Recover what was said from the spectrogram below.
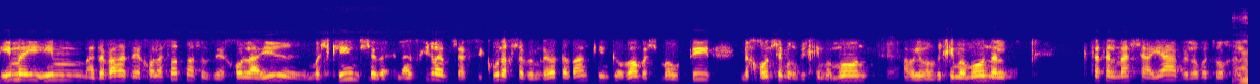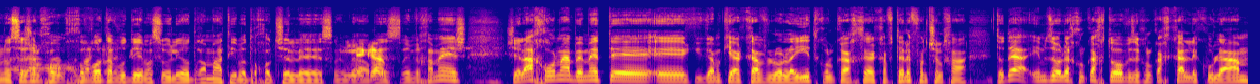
אם, אם הדבר הזה יכול לעשות משהו, זה יכול להעיר משקיעים, של, להזכיר להם שהסיכון עכשיו במניות הבנקים גבוה משמעותית, נכון שהם מרוויחים המון, כן. אבל הם מרוויחים המון על קצת על מה שהיה ולא בטוח... הנושא של חובות אבודים עשוי להיות דרמטי בדוחות של 24-25. שאלה אחרונה, באמת, אה, אה, גם כי הקו לא להיט כל כך, הקו טלפון שלך, אתה יודע, אם זה הולך כל כך טוב וזה כל כך קל לכולם,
